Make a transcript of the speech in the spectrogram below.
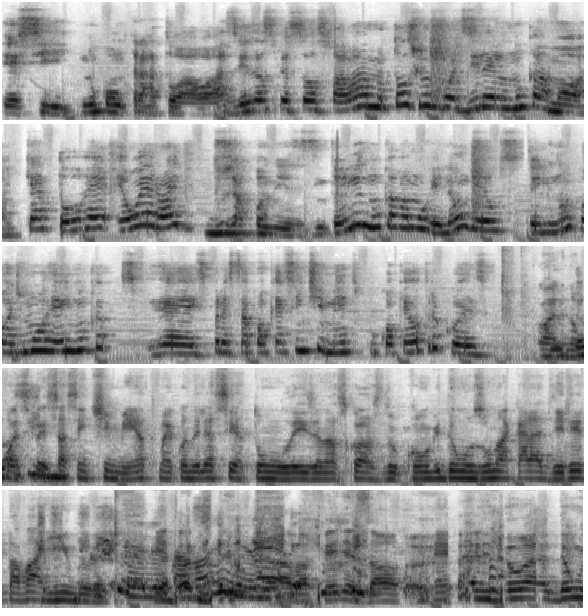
esse no contratual. Às vezes as pessoas falam, ah, mas todos os filmes do Godzilla ele nunca morre. Porque a torre é, é o herói dos japoneses. Então ele nunca vai morrer, ele é um deus. Então ele não pode morrer e nunca é, expressar qualquer sentimento por qualquer outra coisa. Olha, não Então, pode assim- expressar sentimento, mas quando ele acertou um laser nas costas do Kong e deu um zoom na cara dele, ele tava rindo, velho. ele tava rindo. Tava felizão. É, ele deu, uma- deu um,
